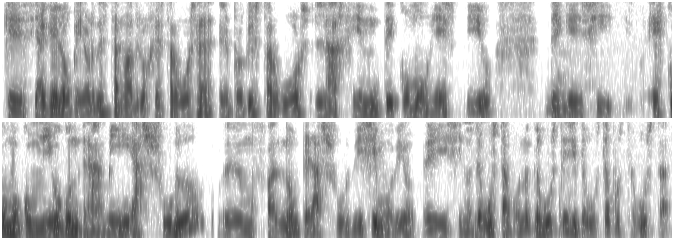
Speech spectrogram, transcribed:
que decía que lo peor de esta nueva trilogía de Star Wars era el propio Star Wars, la gente, cómo es, tío, de Mm. que si es como conmigo contra mí, absurdo, eh, un fandom, pero absurdísimo, tío. Y si no Sí. te gusta, pues no te gusta, y si te gusta, pues te gusta.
